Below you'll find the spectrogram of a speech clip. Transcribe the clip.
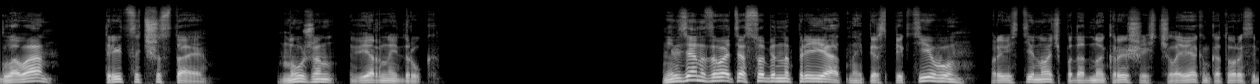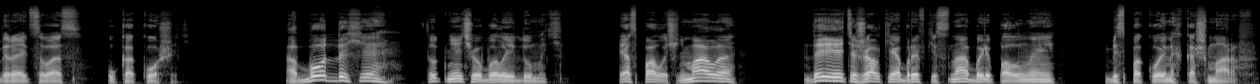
Глава 36. Нужен верный друг. Нельзя называть особенно приятной перспективу провести ночь под одной крышей с человеком, который собирается вас укокошить. Об отдыхе тут нечего было и думать. Я спал очень мало, да и эти жалкие обрывки сна были полны беспокойных кошмаров.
